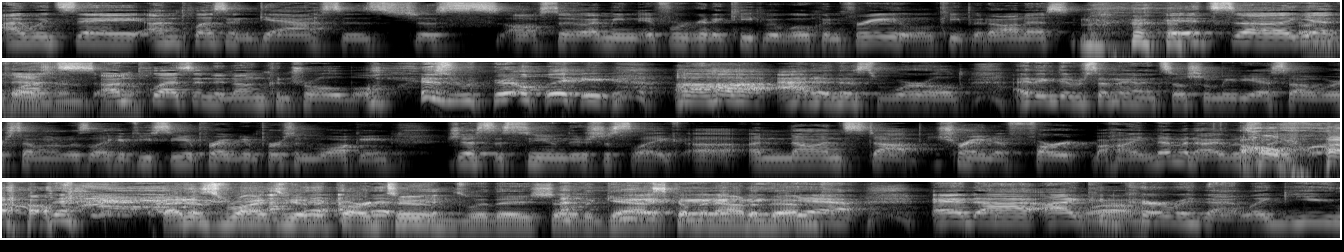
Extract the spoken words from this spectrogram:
I would say unpleasant gas is just also, I mean, if we're going to keep it woken free, we'll keep it honest. It's, uh, yeah, that's Unpleasant, though. unpleasant and uncontrollable is really, uh, out of this world. I think there was something on social media I saw where someone was like, if you see a pregnant person walking, just assume there's just like a, a nonstop train of fart behind them. And I was Oh like, wow, that just reminds me of the cartoons where they show the gas coming out of them. yeah, and uh, I Wow. concur with that. Like you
